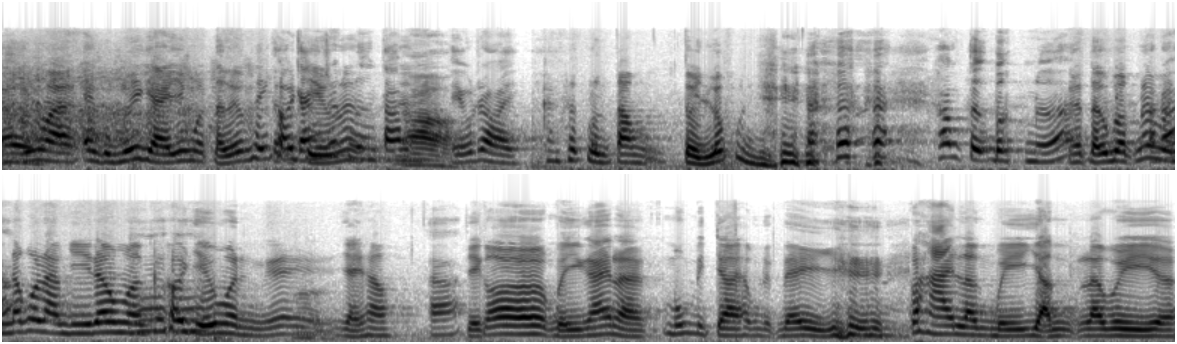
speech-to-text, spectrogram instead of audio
Ừ. nhưng mà em cũng biết vậy nhưng mà tự em thấy tự khó căng chịu sức nữa lương tâm Ờ. hiểu rồi. Căng sức lương tâm tùy lúc mình gì. Không tự bực nữa. Tự bực Đó. mình đâu có làm gì đâu mà cứ khó chịu mình. Cái- vậy thôi. Đó. Chỉ có bị cái là muốn đi chơi không được đi. Có hai lần bị giận là vì ờ,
